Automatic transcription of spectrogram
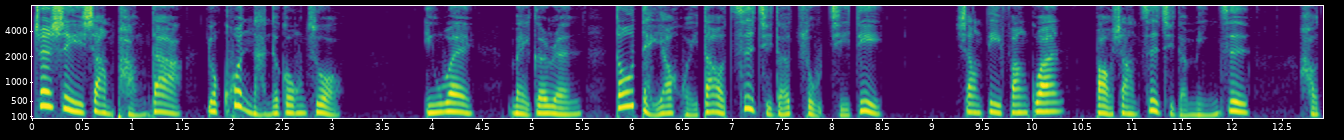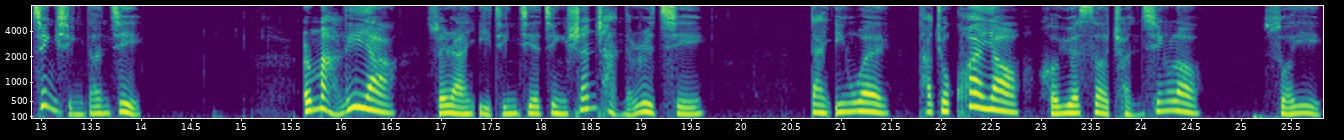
这是一项庞大又困难的工作，因为每个人都得要回到自己的祖籍地，向地方官报上自己的名字，好进行登记。而玛利亚虽然已经接近生产的日期，但因为他就快要和约瑟成亲了，所以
